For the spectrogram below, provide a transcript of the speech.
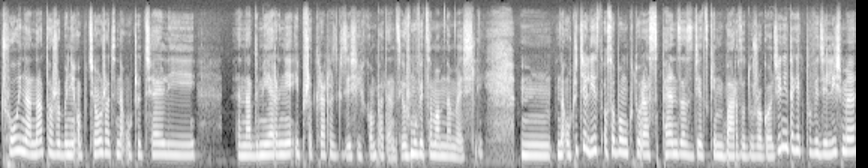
czujna na to, żeby nie obciążać nauczycieli nadmiernie i przekraczać gdzieś ich kompetencje. Już mówię, co mam na myśli. Mm, Nauczyciel jest osobą, która spędza z dzieckiem bardzo dużo godzin i tak jak powiedzieliśmy,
